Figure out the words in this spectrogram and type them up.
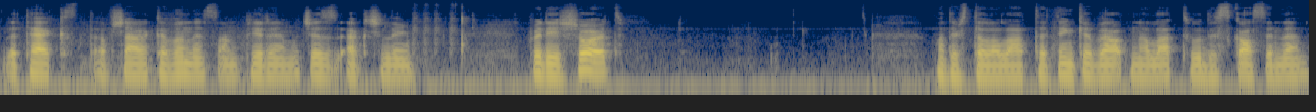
the text of Shara Kavunis on Pirim, which is actually pretty short. But there's still a lot to think about and a lot to discuss in them.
